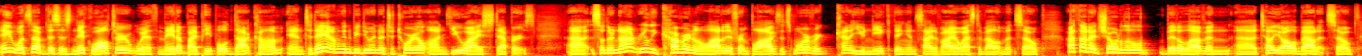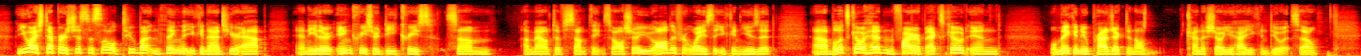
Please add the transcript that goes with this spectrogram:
Hey, what's up? This is Nick Walter with madeupbypeople.com, and today I'm going to be doing a tutorial on UI steppers. Uh, so they're not really covered in a lot of different blogs. It's more of a kind of unique thing inside of iOS development. So I thought I'd show it a little bit of love and uh, tell you all about it. So a UI stepper is just this little two button thing that you can add to your app and either increase or decrease some amount of something. So I'll show you all different ways that you can use it. Uh, but let's go ahead and fire up Xcode and we'll make a new project and I'll kind of show you how you can do it. So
